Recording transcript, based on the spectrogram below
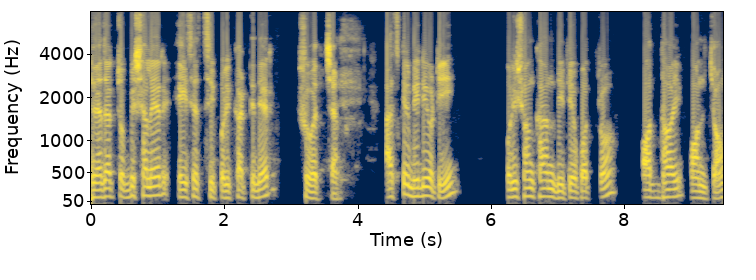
দুই হাজার চব্বিশ সালের এইচএসসি পরীক্ষার্থীদের শুভেচ্ছা। আজকের ভিডিওটি পরিসংখ্যান দ্বিতীয় পত্র, অধ্যায় পঞ্চম,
